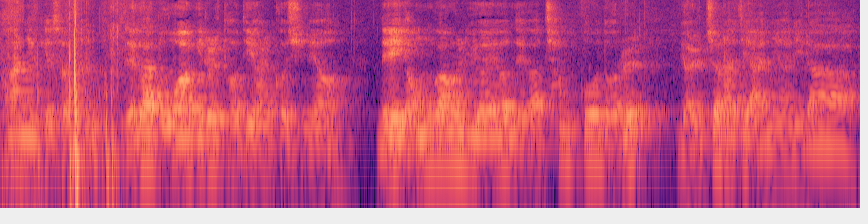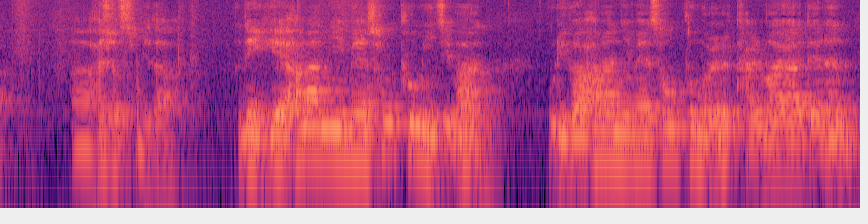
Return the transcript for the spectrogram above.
하나님께서는 내가 노하기를 더디할 것이며 내 영광을 위하여 내가 참고 너를 멸절하지 아니하리라 아, 하셨습니다. 근데 이게 하나님의 성품이지만 우리가 하나님의 성품을 닮아야 되는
